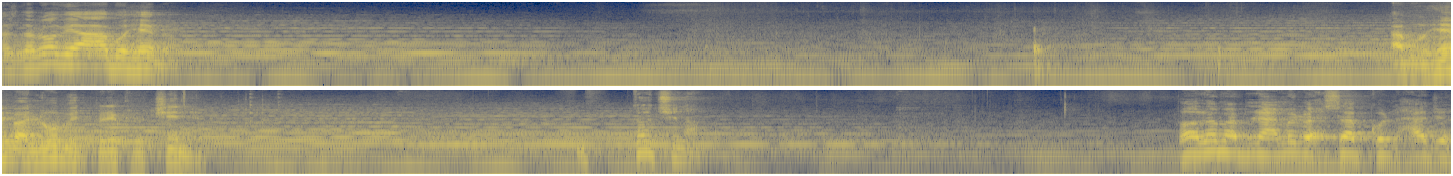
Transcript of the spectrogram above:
На здоровье Абу Хеба. Абу Хеба любит приключения. Точно. طالما بنعمله حساب كل حاجة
